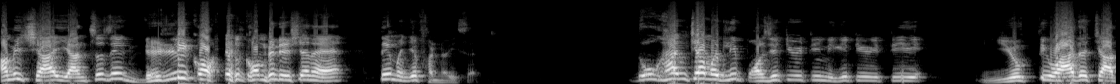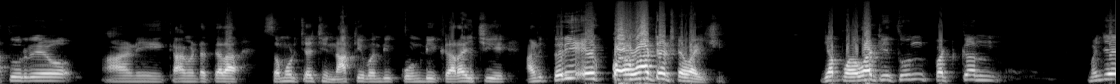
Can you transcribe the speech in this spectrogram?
अमित शहा यांचं जे डेडली कॉकटेल कॉम्बिनेशन आहे ते म्हणजे फडणवीस आहे. दोघांच्या मधली पॉझिटिव्हिटी निगेटिव्हिटी युक्तिवाद चातुर्य आणि काय म्हणतात त्याला समोरच्याची नाकेबंदी कोंडी करायची आणि तरी एक पळवाट ठेवायची. ज्या पळवाटीतून पटकन म्हणजे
